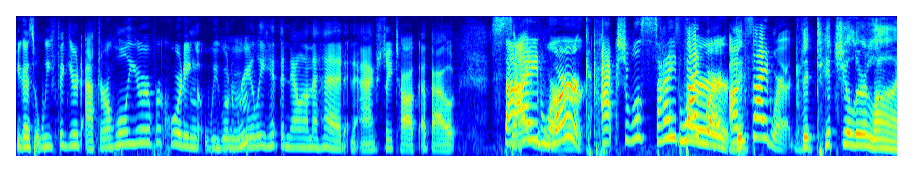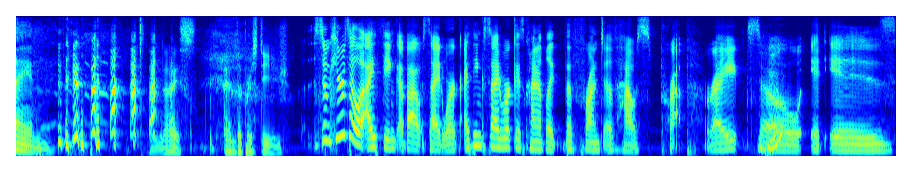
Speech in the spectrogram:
you guys, we figured after a whole year of recording, we would Mm-hmm. really hit the nail on the head and actually talk about side work. actual side, side work work. on The- side work. The titular line. nice, and the prestige. so here's how I think about side work. I think side work is kind of like the front of house prep, right? So mm-hmm. it is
